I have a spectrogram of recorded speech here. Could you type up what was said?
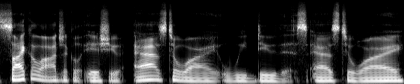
psychological issue as to why we do this, as to why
